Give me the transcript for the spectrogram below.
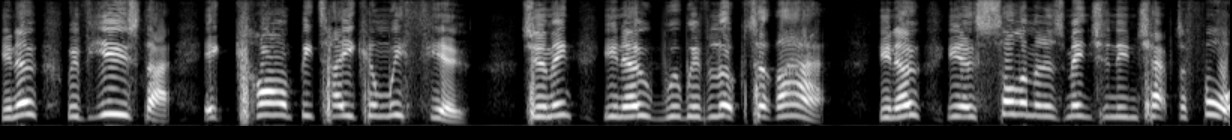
You know we've used that. It can't be taken with you. Do you mean you know we've looked at that. You know, you know, Solomon has mentioned in chapter 4,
